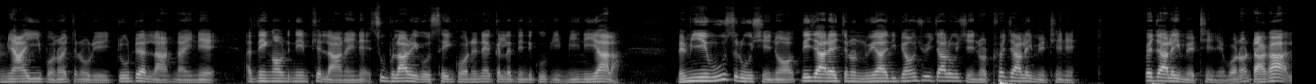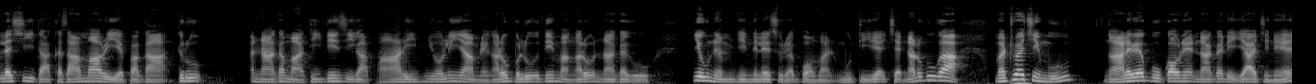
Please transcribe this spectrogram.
အများကြီးပေါ့နော်ကျွန်တော်တို့တိုးတက်လာနိုင်တဲ့အသင်းကောင်းတင်းဖြစ်လာနိုင်တဲ့စုဖလားတွေကိုစိန်ခေါ်နေတဲ့ကလပ်တင်းတစ်ခုဖြစ်မြင်နေရလားမမြင်ဘူးဆိုလို့ရှိရင်တော့တေးကြတဲ့ကျွန်တော်နွေရာသီပြောင်းရွှေ့ကြလို့ရှိရင်တော့ထွက်ကြလိမ့်မယ်ထင်တယ်ထွက်ကြလိမ့်မယ်ထင်တယ်ပေါ့နော်ဒါကလက်ရှိဒါကစားမားတွေရဲ့ဘက်ကသူတို့ အနာဂတ်မှာဒီတင်းစီကဘာတွေမျှော်လင့်ရမလဲငါတို့ဘလို့အသင်းမှာငါတို့အနာဂတ်ကိုမြုပ်နှံမကျင်တယ်လဲဆိုတဲ့အပေါ်မှာမူတည်တဲ့အချက်နောက်တစ်ခုကမထွက်ချင်ဘူးငါလည်းပဲပူကောင်းတဲ့အနာဂတ်တွေရကျင်တယ်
